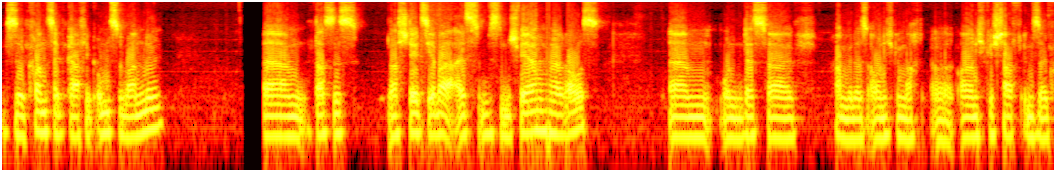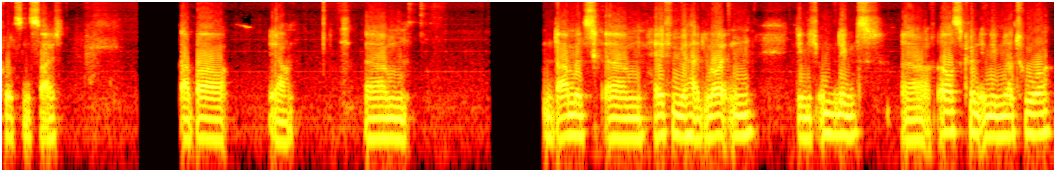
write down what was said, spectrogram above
diese Konzeptgrafik umzuwandeln. Ähm, das ist, das stellt sich aber als ein bisschen schwerer heraus. Ähm, und deshalb haben wir das auch nicht gemacht, äh, auch nicht geschafft in dieser kurzen Zeit. Aber ja, ähm, damit ähm, helfen wir halt Leuten, die nicht unbedingt äh, raus können in die Natur,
